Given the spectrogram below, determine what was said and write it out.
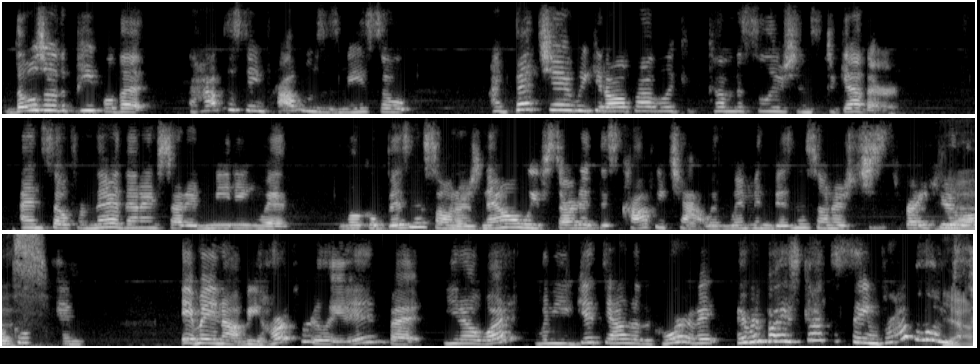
those are the people that have the same problems as me. So I bet you we could all probably come to solutions together. And so from there, then I started meeting with local business owners. Now we've started this coffee chat with women business owners just right here yes. local. And it may not be hearth related, but you know what? When you get down to the core of it, everybody's got the same problems. Yeah.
